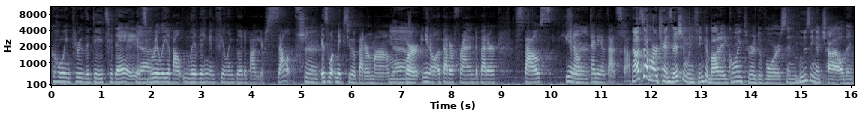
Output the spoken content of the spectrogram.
going through the day to day Yeah. it's really about living and feeling good about yourself Sure. is what makes you a better mom Yeah. or you know a better friend a better spouse you know any of that stuff Now it's a hard transition when you think about it, going through a divorce and losing a child and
